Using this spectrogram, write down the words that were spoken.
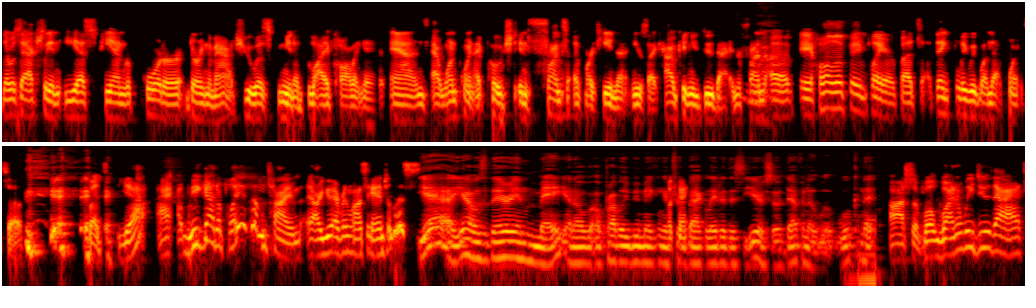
There was actually an ESPN reporter during the match who was, you know, live calling it. And at one point, I poached in front of Martina, and he was like, "How can you do that in front wow. of a Hall of Fame player?" But uh, thankfully, we won that point. So, but yeah, I, we got to play sometime. Are you ever in Los Angeles? Yeah, yeah, I was there in May, and I'll, I'll probably be making a okay. trip back later this year. So definitely, we'll, we'll connect. Awesome. Well, why don't we do that?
